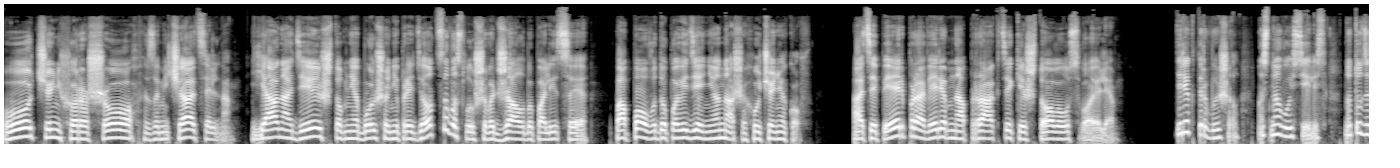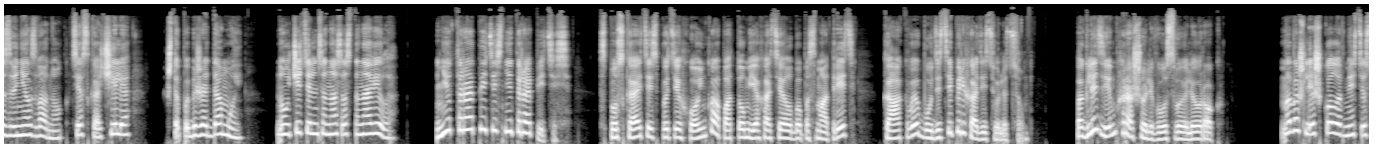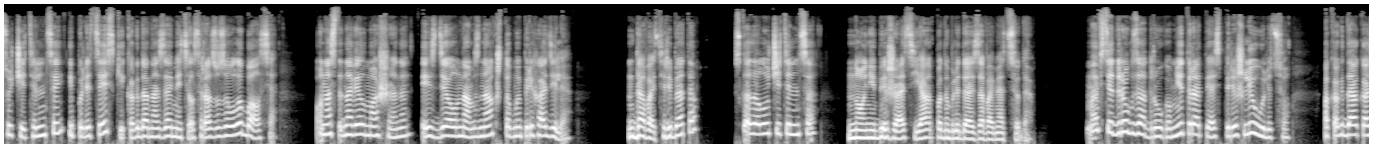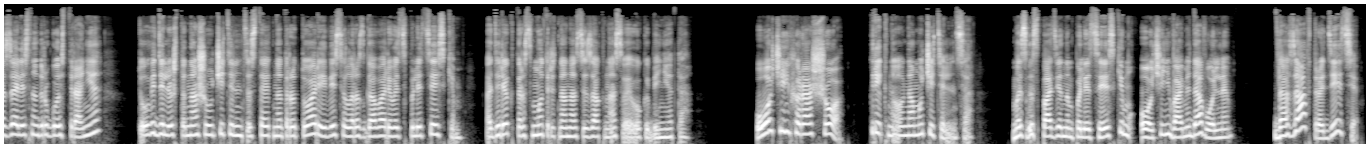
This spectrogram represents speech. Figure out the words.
«Очень хорошо, замечательно. Я надеюсь, что мне больше не придется выслушивать жалобы полиции по поводу поведения наших учеников. А теперь проверим на практике, что вы усвоили». Директор вышел. Мы снова уселись. Но тут зазвенел звонок. Все вскочили, чтобы побежать домой. Но учительница нас остановила. «Не торопитесь, не торопитесь. Спускайтесь потихоньку, а потом я хотела бы посмотреть, как вы будете переходить улицу. Поглядим, хорошо ли вы усвоили урок». Мы вышли из школы вместе с учительницей, и полицейский, когда нас заметил, сразу заулыбался. Он остановил машины и сделал нам знак, чтобы мы переходили. «Давайте, ребята», — сказала учительница. Но не бежать, я понаблюдаю за вами отсюда». Мы все друг за другом, не торопясь, перешли улицу. А когда оказались на другой стороне, то увидели, что наша учительница стоит на тротуаре и весело разговаривает с полицейским, а директор смотрит на нас из окна своего кабинета. «Очень хорошо!» — крикнула нам учительница. «Мы с господином полицейским очень вами довольны. До завтра, дети!»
